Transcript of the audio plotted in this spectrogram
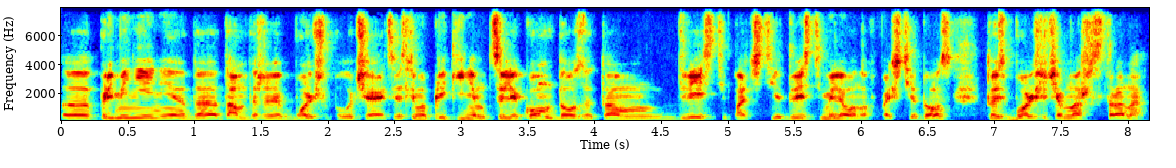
э, применения, да, там даже больше получается. Если мы прикинем целиком дозы, там 200 почти, 200 миллионов почти доз, то есть больше, чем наша страна.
